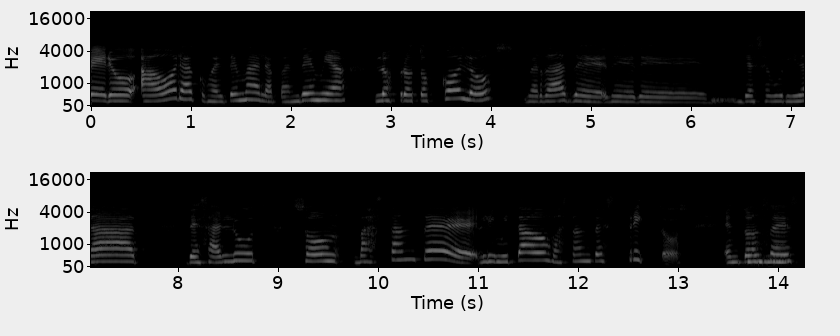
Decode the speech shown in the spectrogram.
pero ahora con el tema de la pandemia, los protocolos, ¿verdad? De, de, de, seguridad, de salud son bastante limitados, bastante estrictos. Entonces,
